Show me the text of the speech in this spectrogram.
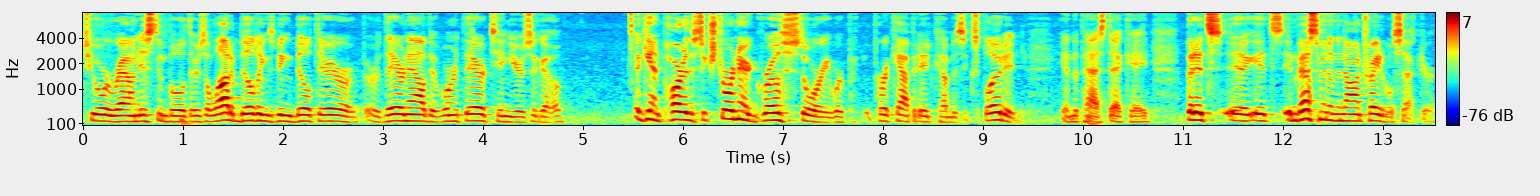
tour around Istanbul, there's a lot of buildings being built there or, or there now that weren't there 10 years ago. Again, part of this extraordinary growth story where per capita income has exploded in the past decade, but it's, it's investment in the non-tradable sector.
